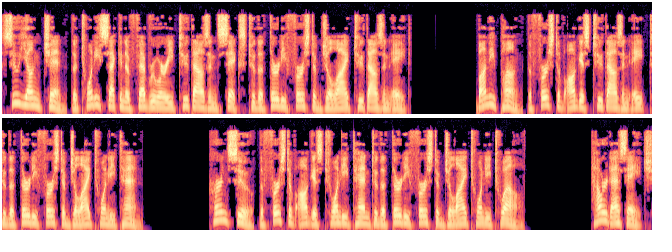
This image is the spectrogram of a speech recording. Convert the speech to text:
Su Young Chin, the 22nd of February 2006 to the 31st of July 2008. Bonnie Peng, the 1st of August 2008 to the 31st of July 2010. Hearn Su, the 1st of August 2010 to the 31st of July 2012. Howard S. H.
